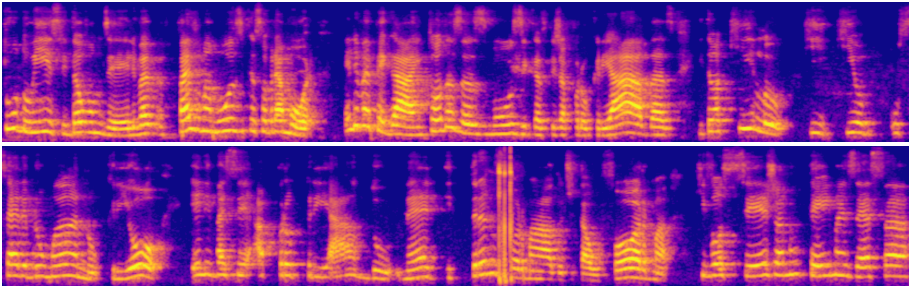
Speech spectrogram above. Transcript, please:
tudo isso, então vamos dizer, ele vai, faz uma música sobre amor ele vai pegar em todas as músicas que já foram criadas, então aquilo que, que o, o cérebro humano criou, ele vai ser apropriado, né, e transformado de tal forma que você já não tem mais essa,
